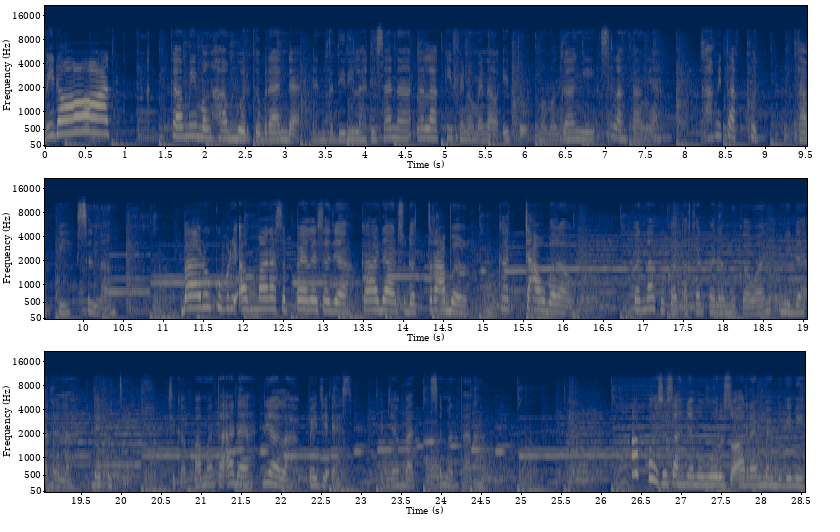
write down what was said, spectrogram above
Midot! Kami menghambur ke beranda dan berdirilah di sana lelaki fenomenal itu memegangi selangkangnya. Kami takut, tapi senang. Baru kuberi amanah sepele saja, keadaan sudah trouble, kacau balau. Pernah kukatakan padamu kawan, Midah adalah deputy jika paman tak ada, dialah PJS, pejabat sementara. Apa susahnya mengurus soal remeh begini?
